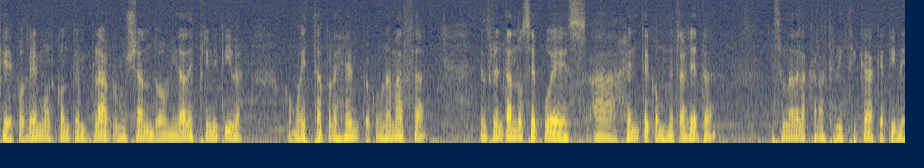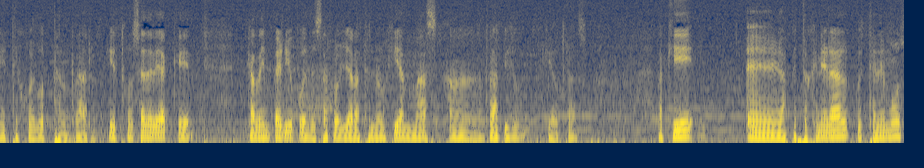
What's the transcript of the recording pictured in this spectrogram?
que podremos contemplar luchando unidades primitivas como esta por ejemplo con una maza enfrentándose pues a gente con metralleta. Es una de las características que tiene este juego tan raro. Y esto se debe a que cada imperio pues desarrolla las tecnologías más uh, rápido que otras. Aquí en el aspecto general pues tenemos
